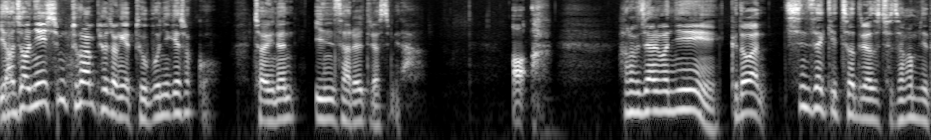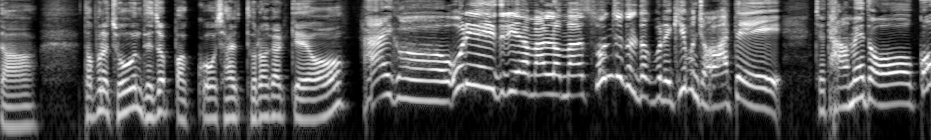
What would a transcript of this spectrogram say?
여전히 심퉁한 표정의 두 분이 계셨고 저희는 인사를 드렸습니다. 어, 할아버지 할머니 그동안 신세 끼쳐드려서 죄송합니다. 덕분에 좋은 대접 받고 잘 돌아갈게요. 아이고, 우리들이야말로 막 손주들 덕분에 기분 좋았대. 저 다음에도 꼭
